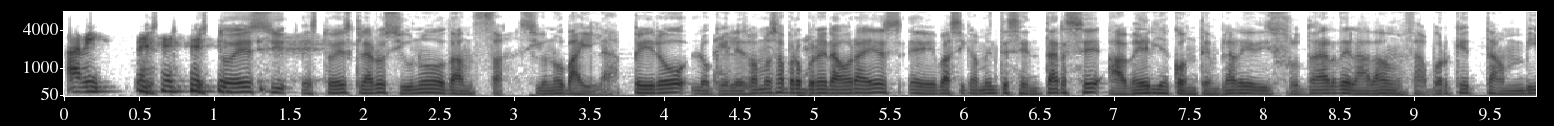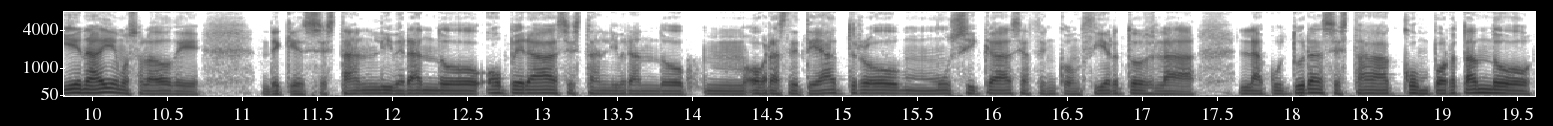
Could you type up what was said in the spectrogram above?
a mí. Esto es, esto es claro si uno danza, si uno baila, pero lo que les vamos a proponer ahora es eh, básicamente sentarse a ver y a contemplar y a disfrutar de la danza, porque también ahí hemos hablado de, de que se están liberando óperas, se están liberando mm, obras de teatro, música, se hacen conciertos, la, la cultura se está comportando,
